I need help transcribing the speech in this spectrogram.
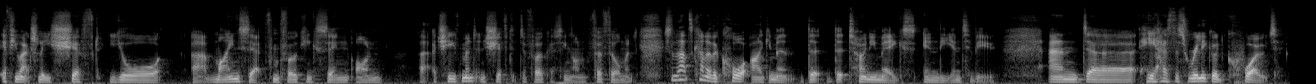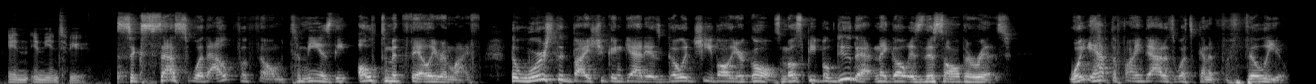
if you actually shift your uh, mindset from focusing on uh, achievement and shift it to focusing on fulfillment. So that's kind of the core argument that, that Tony makes in the interview. And uh, he has this really good quote in, in the interview. Success without fulfillment to me is the ultimate failure in life. The worst advice you can get is go achieve all your goals. Most people do that and they go, Is this all there is? What you have to find out is what's going to fulfill you.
